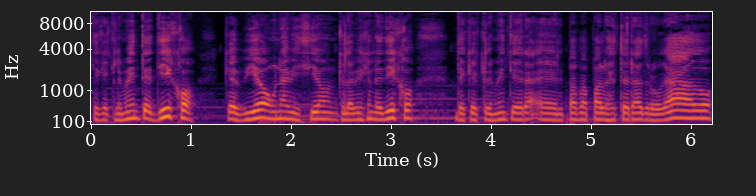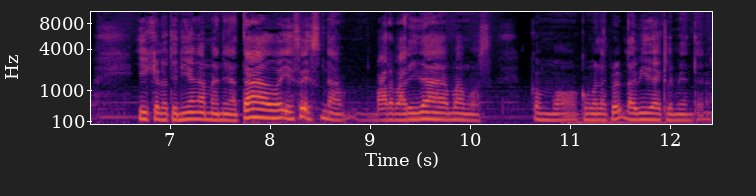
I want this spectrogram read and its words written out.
de que Clemente dijo que vio una visión, que la Virgen le dijo de que Clemente era, el Papa Pablo VI era drogado y que lo tenían amenazado, y eso es una barbaridad, vamos, como, como la, vida de Clemente, ¿no?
